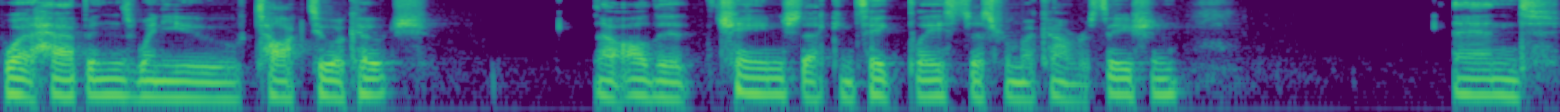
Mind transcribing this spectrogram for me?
what happens when you talk to a coach. Now, all the change that can take place just from a conversation, and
